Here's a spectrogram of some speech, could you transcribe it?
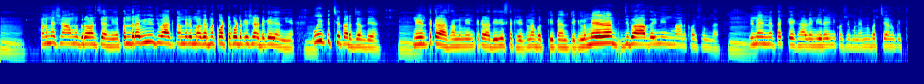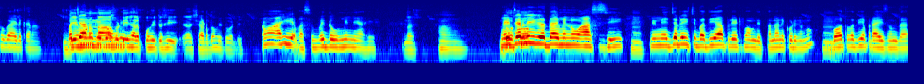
ਹੂੰ। ਹੁਣ ਮੈਂ ਸ਼ਾਮ ਨੂੰ ਗਰਾਊਂਡ 'ਚ ਜਾਂਦੀ ਆ 15 20 ਜਵਾਕ ਤਾਂ ਮੇਰੇ ਮਗਰ ਮੈਂ ਕੁੱਟ-ਕੁੱਟ ਕੇ ਛੱਡ ਕੇ ਜਾਂਦੀ ਆ। ਉਹੀ ਪਿੱਛੇ ਤਰ ਜਾਂਦੇ ਆ। ਮਿਹਨਤ ਕਰਾ ਸਾਨੂੰ ਮਿਹਨਤ ਕਰਾ ਦੀਦੀ ਇਸ ਤਾਂ ਖੇਡਣਾ 32 35 ਕਿਲੋ ਮੇਰਾ ਜਦੋਂ ਆਪਦਾ ਹੀ ਨਹੀਂ ਮਨ ਖੁਸ਼ ਹੁੰਦਾ ਵੀ ਮੈਂ ਇੰਨੇ ਧੱਕੇ ਖਾ ਲਏ ਮੇਰਾ ਹੀ ਨਹੀਂ ਕੁਝ ਬਣਿਆ ਮੈਂ ਬੱਚਿਆਂ ਨੂੰ ਕਿੱਥੋਂ ਗਾਈਡ ਕਰਾਂ? ਬੱਚਿਆਂ ਨੂੰ ਕੀ ਕਹੋਗੇ? ਤੁਹਾਡੀ ਹੈਲਪ ਹੋਈ ਤੁਸੀਂ ਛੱਡ ਦੋਗੇ ਕਬੱਡੀ? ਆਹੀ ਆ ਬਸ ਬਈ 2 ਮਹੀਨੇ ਆਹੀ। ਬਸ। ਹਾਂ। ਮੇਜਰ ਲੀਗ ਦਾ ਮੈਨੂੰ ਆਸ ਸੀ। ਵੀ ਮੇਜਰ ਲੀਗ 'ਚ ਵਧੀਆ ਪਲੇਟਫਾਰਮ ਦਿੱਤਾ ਉਹਨਾਂ ਨੇ ਕੁੜੀਆਂ ਨੂੰ। ਬਹੁਤ ਵਧੀਆ ਪ੍ਰਾਈਜ਼ ਹੁੰਦਾ।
